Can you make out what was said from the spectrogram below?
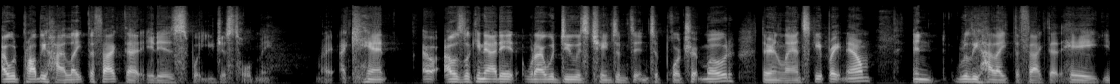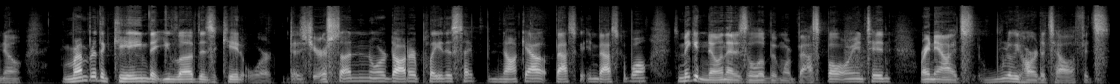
I would probably highlight the fact that it is what you just told me, right? I can't, I, I was looking at it. What I would do is change them to, into portrait mode. They're in landscape right now and really highlight the fact that, hey, you know, remember the game that you loved as a kid or does your son or daughter play this type of knockout basket in basketball? So make it known that it's a little bit more basketball oriented. Right now, it's really hard to tell if it's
